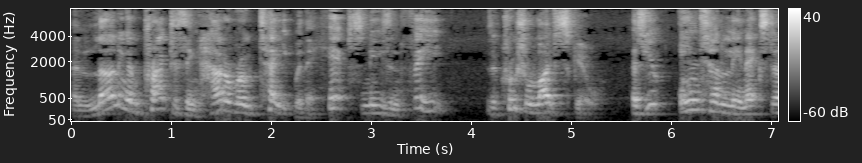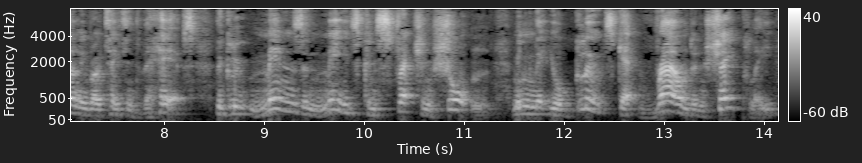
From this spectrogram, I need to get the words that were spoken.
And learning and practicing how to rotate with the hips, knees and feet is a crucial life skill. As you internally and externally rotate into the hips, the glute mins and medians can stretch and shorten, meaning that your glutes get round and shapely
